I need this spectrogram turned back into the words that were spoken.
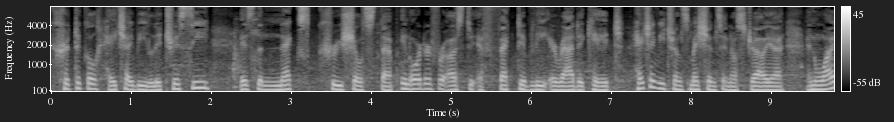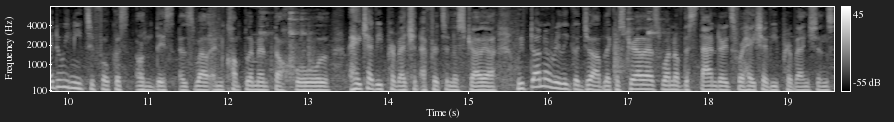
critical HIV literacy is the next crucial step in order for us to effectively eradicate HIV transmissions in Australia. And why do we need to focus on this as well and complement the whole HIV prevention efforts in Australia? We've done a really good job. Like Australia is one of the standards for HIV preventions,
